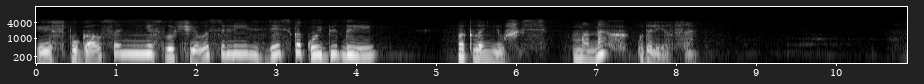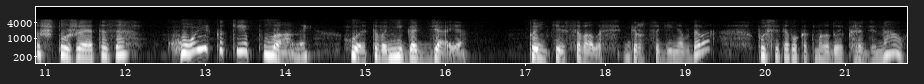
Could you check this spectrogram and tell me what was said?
и испугался, не случилось ли здесь какой беды». Поклонившись, монах удалился. «Что же это за кое-какие планы?» У этого негодяя?» — поинтересовалась герцогиня-вдова после того, как молодой кардинал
